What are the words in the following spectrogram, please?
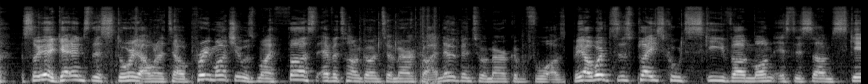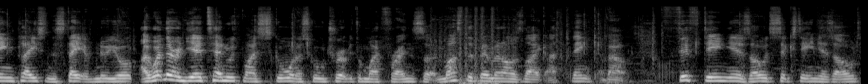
so yeah, getting into this story that I want to tell, pretty much it was my first ever time going to America. I'd never been to America before. I was, but yeah, I went to this place called Ski Vermont. It's this um skiing place in the state of New York. I went there in year 10 with my school on a school trip with all my friends. So it must have been when I was like, I think about 15 years old, 16 years old.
